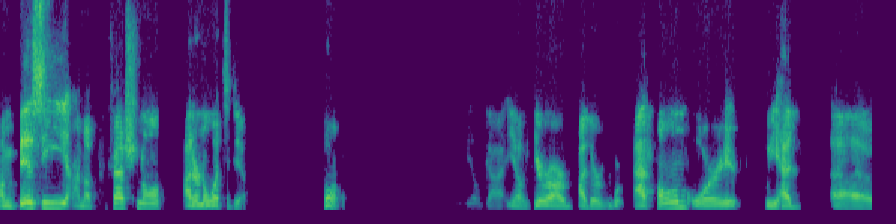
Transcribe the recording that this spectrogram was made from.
I'm busy. I'm a professional. I don't know what to do. Cool. Meal guy, you know, here are either at home or we had uh,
